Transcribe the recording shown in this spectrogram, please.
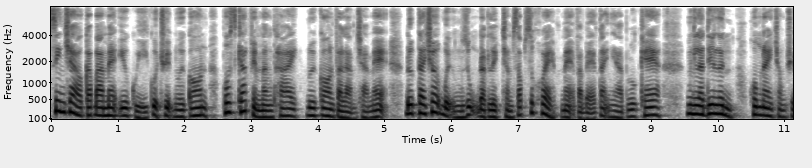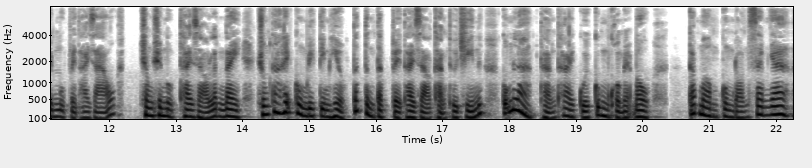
Xin chào các ba mẹ yêu quý của chuyện nuôi con, postcard về mang thai, nuôi con và làm cha mẹ, được tài trợ bởi ứng dụng đặt lịch chăm sóc sức khỏe mẹ và bé tại nhà Blue Care. Mình là Dylan, hôm nay trong chuyên mục về thai giáo. Trong chuyên mục thai giáo lần này, chúng ta hãy cùng đi tìm hiểu tất tần tật về thai giáo tháng thứ 9, cũng là tháng thai cuối cùng của mẹ bầu. Các mom cùng đón xem nha!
